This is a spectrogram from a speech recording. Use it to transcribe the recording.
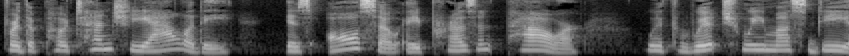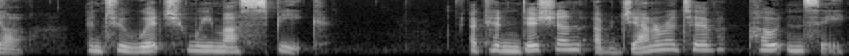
For the potentiality is also a present power with which we must deal and to which we must speak. A condition of generative potency,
